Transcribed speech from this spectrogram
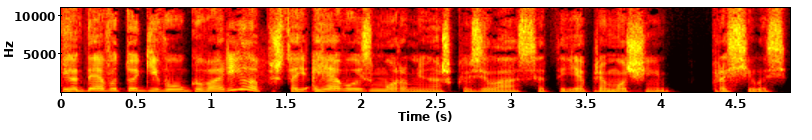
И когда я в итоге его уговорила, потому что я, я его измором немножко взяла с этой, я прям очень просилась.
